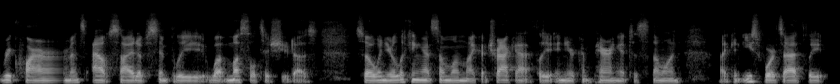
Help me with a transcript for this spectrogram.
requirements outside of simply what muscle tissue does. So when you're looking at someone like a track athlete and you're comparing it to someone like an esports athlete,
